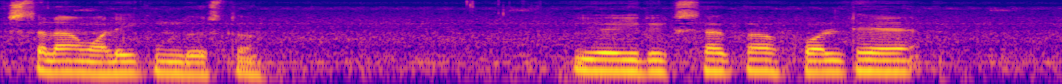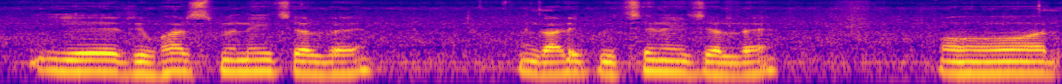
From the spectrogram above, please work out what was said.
असलकुम दोस्तों। ये रिक्शा का फॉल्ट है। ये रिवर्स में नहीं चल रहा है। गाड़ी पीछे नहीं चल रहा है। और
